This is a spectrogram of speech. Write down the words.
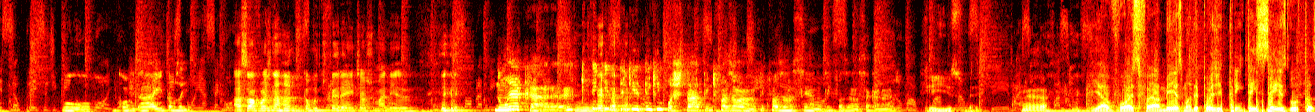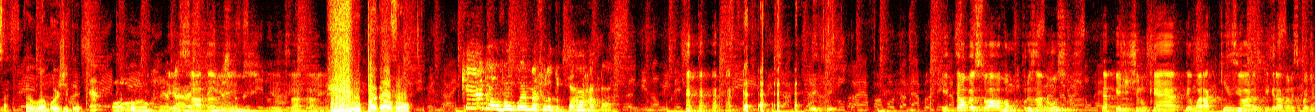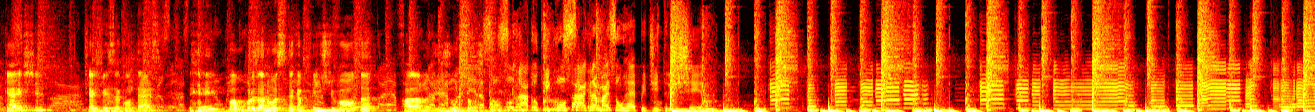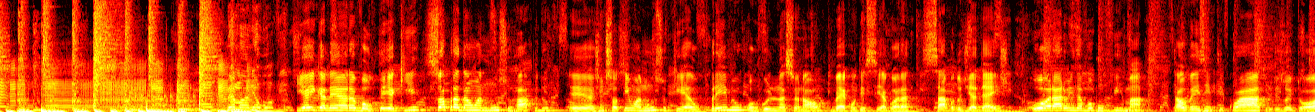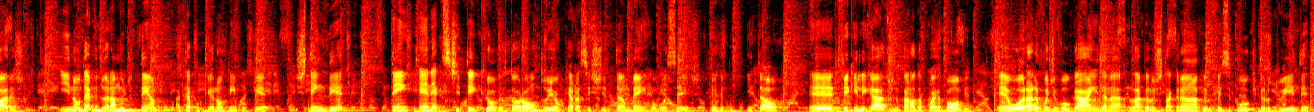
por me convidar e estamos aí. A sua voz narrando fica muito diferente, acho maneiro. Não é, cara? É que Tem que, tem, que, tem que impostar, tem que, fazer uma, tem que fazer uma cena, tem que fazer uma sacanagem. Que isso, velho. É. E a voz foi a mesma depois de 36 lutas, né? Pelo amor de Deus. É, louco, verdade. isso Exatamente, também. exatamente. Chupa Galvão. Quem é Galvão Bueno na fila do pão, rapaz? Então, pessoal, vamos para os anúncios. Até porque a gente não quer demorar 15 horas aqui gravando esse podcast, que às vezes acontece. E vamos para os anúncios, daqui a pouco a gente volta falando de Juntos Somos Um soldado que consagra mais um rap de trincheira. E aí, galera, voltei aqui só para dar um anúncio rápido. É, a gente só tem um anúncio que é o Prêmio Orgulho Nacional, que vai acontecer agora sábado, dia 10. O horário ainda vou confirmar, talvez entre 4 e 18 horas. E não deve durar muito tempo, até porque não tem por que estender. Tem NXT Takeover Toronto e eu quero assistir também com vocês. então, é, fiquem ligados no canal da Power Bomb. É, o horário eu vou divulgar ainda na- lá pelo Instagram, pelo Facebook, pelo Twitter.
